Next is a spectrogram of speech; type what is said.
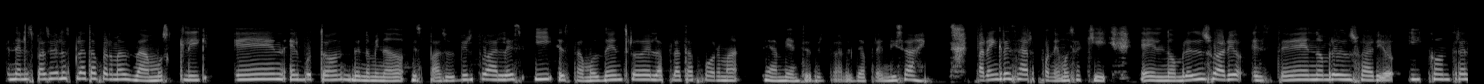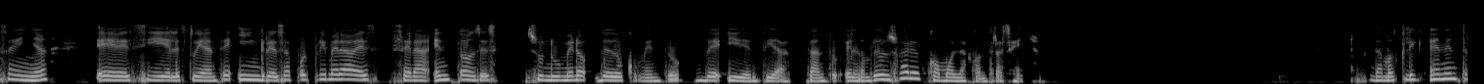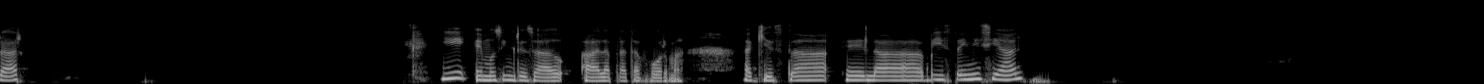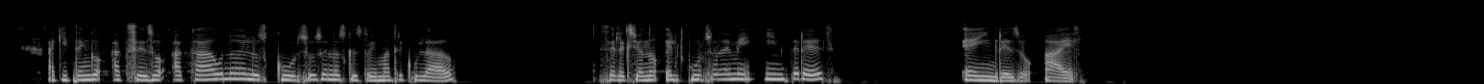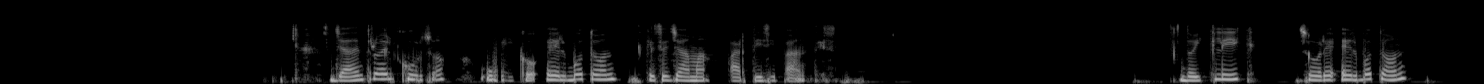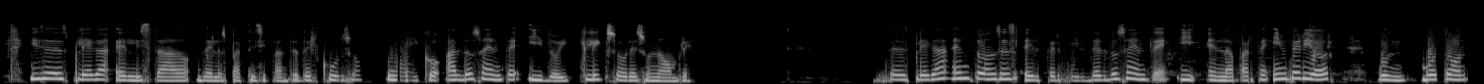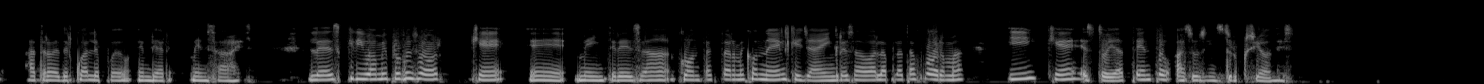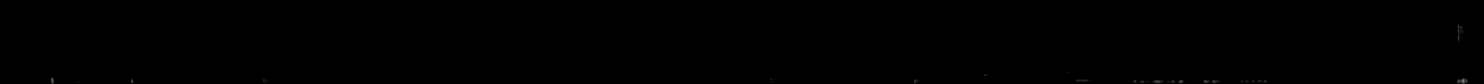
En el espacio de las plataformas damos clic en el botón denominado Espacios Virtuales y estamos dentro de la plataforma de ambientes virtuales de aprendizaje. Para ingresar ponemos aquí el nombre de usuario, este nombre de usuario y contraseña. Eh, si el estudiante ingresa por primera vez, será entonces su número de documento de identidad, tanto el nombre de usuario como la contraseña. Damos clic en entrar y hemos ingresado a la plataforma. Aquí está eh, la vista inicial. Aquí tengo acceso a cada uno de los cursos en los que estoy matriculado selecciono el curso de mi interés e ingreso a él. Ya dentro del curso ubico el botón que se llama participantes. Doy clic sobre el botón y se despliega el listado de los participantes del curso. Ubico al docente y doy clic sobre su nombre. Se despliega entonces el perfil del docente y en la parte inferior un botón a través del cual le puedo enviar mensajes. Le escribo a mi profesor que eh, me interesa contactarme con él, que ya he ingresado a la plataforma y que estoy atento a sus instrucciones.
